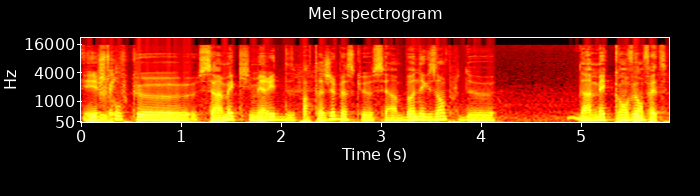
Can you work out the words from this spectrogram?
Et je trouve que c'est un mec qui mérite d'être partagé parce que c'est un bon exemple de d'un mec qu'on veut en fait.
